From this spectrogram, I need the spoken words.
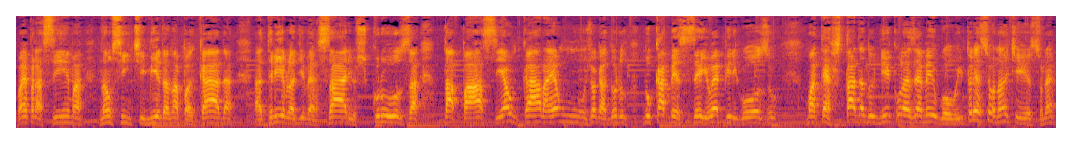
vai para cima, não se intimida na pancada, dribla adversários, cruza, dá passe. É um cara, é um jogador no cabeceio, é perigoso. Uma testada do Nicolas é meio gol. Impressionante isso, né?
